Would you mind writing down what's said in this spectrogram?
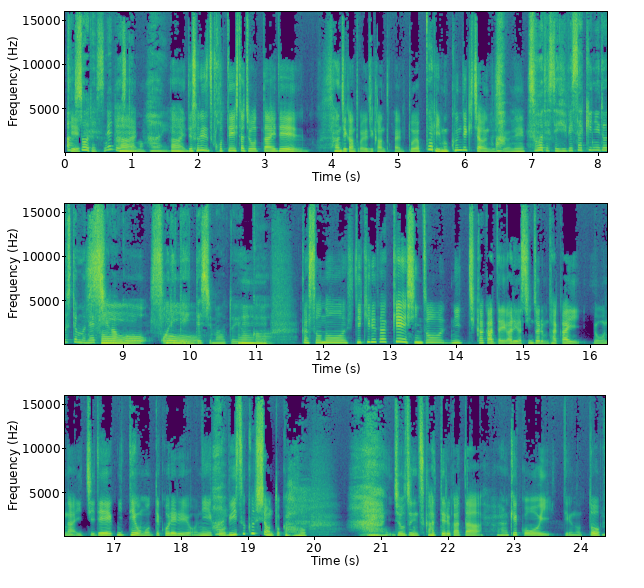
あ、って、そうですね、どうしても。はい。はい。で、それで固定した状態で3時間とか4時間とかやると、やっぱりむくんできちゃうんですよね。そうですね。指先にどうしてもね、血がこう、降りていってしまうというか。がその、できるだけ心臓に近かったり、あるいは心臓よりも高いような位置で、に手を持ってこれるように、こう、はいビーズクッションとかを、ははい上手に使ってる方、結構多いっていうのと、い。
